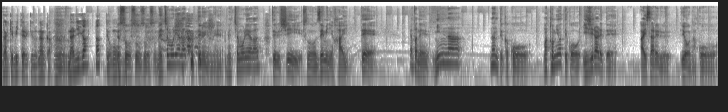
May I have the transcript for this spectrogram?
だけ見てるけど、なんかうん。何があったって思う。そうそうそうそう。めっちゃ盛り上がってるんよね。めっちゃ盛り上がってるしそのゼミに入ってやっぱねみんななんていうかこう、まあ、富雄ってこういじられて愛されるようなこ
